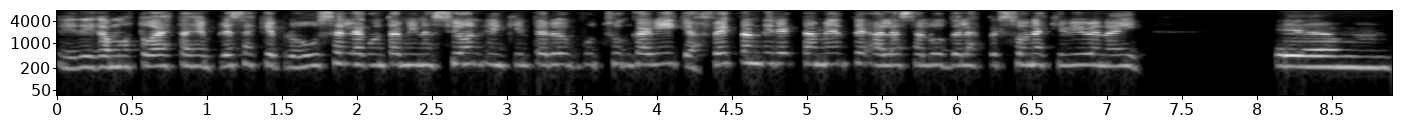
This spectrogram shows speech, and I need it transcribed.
eh, digamos, todas estas empresas que producen la contaminación en Quintero y Puchuncaví, que afectan directamente a la salud de las personas que viven ahí. Em,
